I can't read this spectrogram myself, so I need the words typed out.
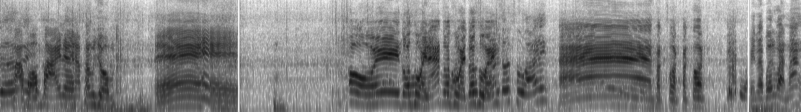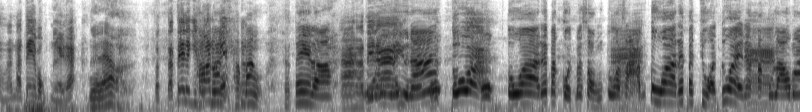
เลยมาพร้อมไม้เลยครับท่านผู้ชมเอ้โอ้ยตัวสวยนะ ตัวสวยตัวสวยตัวสวยอ่าปรากฏปรากฏเป็นระเบิดหวานมั่งนาเต้บอกเหนื่อยแล้วเหนื่อยแล้ว นาเต้ได้กี่พัตัวกดูมั่งดิพักมั่งนาเต้เหรออ่านาเต้โอ้ได้เยอะอยู่นะหกตัวหกตัวได้ปรากฏมาสองตัวอ่าสามตัวได้ประจวดด้วยนะอ่าปลากุเลามา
